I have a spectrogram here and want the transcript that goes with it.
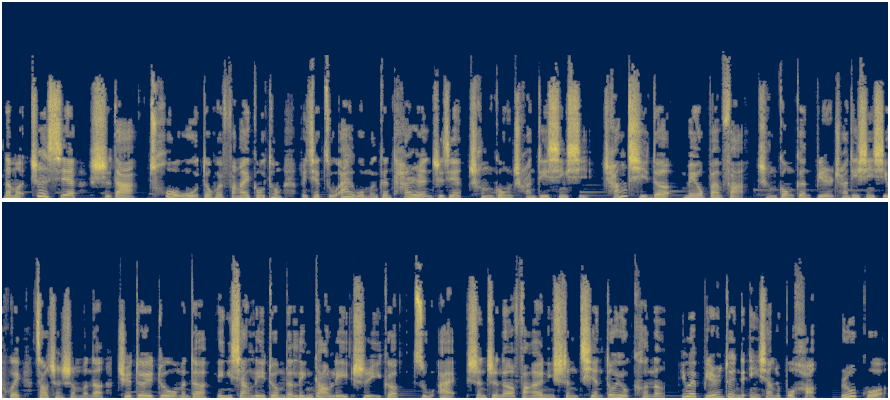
那么这些十大错误都会妨碍沟通，并且阻碍我们跟他人之间成功传递信息。长期的没有办法成功跟别人传递信息，会造成什么呢？绝对对我们的影响力、对我们的领导力是一个阻碍，甚至呢妨碍你升迁都有可能。因为别人对你的印象就不好。如果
